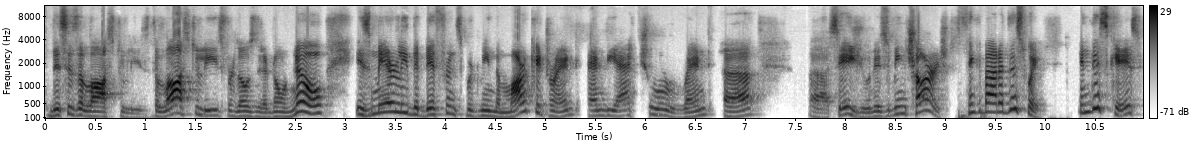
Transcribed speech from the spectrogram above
This is a loss to lease. The loss to lease, for those that don't know, is merely the difference between the market rent and the actual rent uh, uh, say unit is being charged. Think about it this way. In this case,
